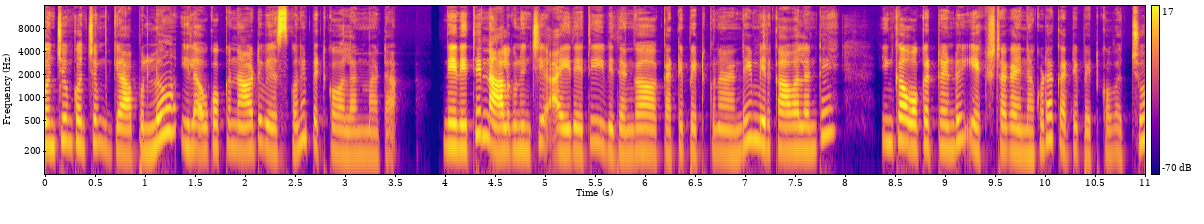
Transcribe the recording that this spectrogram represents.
కొంచెం కొంచెం గ్యాపుల్లో ఇలా ఒక్కొక్క నాటు వేసుకొని పెట్టుకోవాలన్నమాట. నేనైతే నాలుగు నుంచి ఐదు అయితే ఈ విధంగా కట్టి పెట్టుకున్నానండి. మీరు కావాలంటే ఇంకా ఒకటి రెండు ఎక్స్ట్రాగా అయినా కూడా కట్టి పెట్టుకోవచ్చు.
